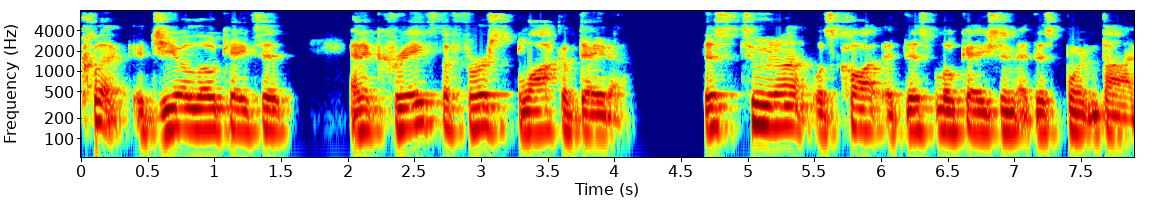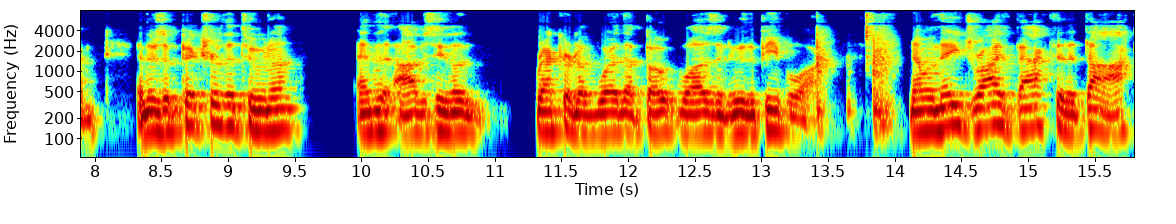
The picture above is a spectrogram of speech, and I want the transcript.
click. It geolocates it and it creates the first block of data. This tuna was caught at this location at this point in time. And there's a picture of the tuna and the, obviously the record of where that boat was and who the people are. Now, when they drive back to the dock,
